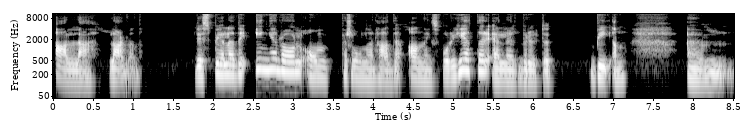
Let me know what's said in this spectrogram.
alla larmen. Det spelade ingen roll om personen hade andningssvårigheter eller ett brutet ben. Um,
